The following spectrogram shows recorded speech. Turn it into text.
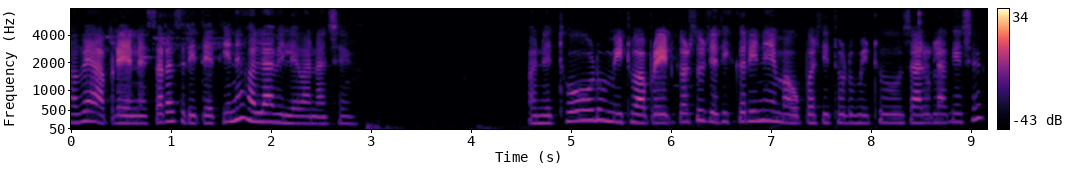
હવે આપણે એને સરસ રીતેથીને હલાવી લેવાના છે. અને થોડું મીઠું આપણે એડ કરશું, જેથી કરીને એમાં ઉપરથી થોડું મીઠું સારું લાગે છે.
